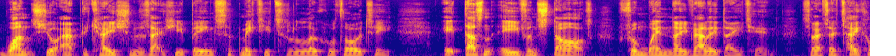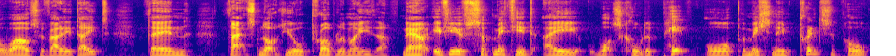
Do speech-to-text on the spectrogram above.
once your application has actually been submitted to the local authority. It doesn't even start from when they validate it. So if they take a while to validate, then that's not your problem either. Now, if you've submitted a what's called a PIP or permission in principle,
